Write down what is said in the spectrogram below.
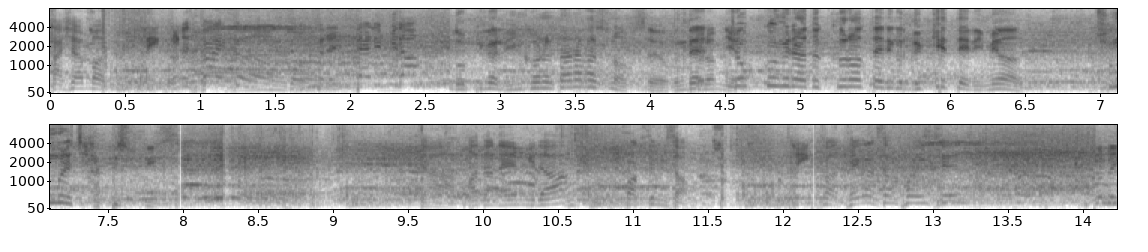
다시 한번 링컨의 스파이크 코트를 때립니다. 높이가 링컨을 따라갈 수는 없어요. 근데 그럼요. 조금이라도 끌어 때리고 늦게 때리면 충분히 잡힐 수도 있어요. 자 받아냅니다. 곽승석 링컨 대각선 포인트. 오늘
